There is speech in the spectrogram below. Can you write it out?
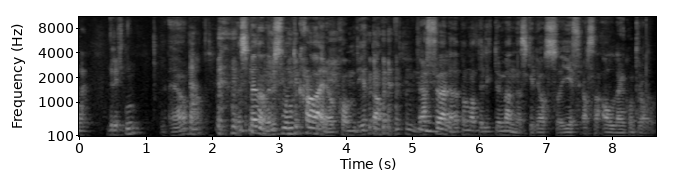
eh, driften. Ja. Ja. Det er spennende hvis noen klarer å komme dit, da. For jeg føler det på en måte litt umenneskelig også å gi fra seg all den kontrollen.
